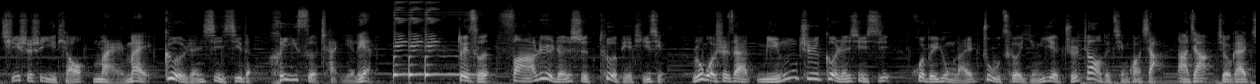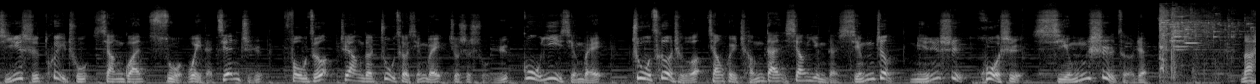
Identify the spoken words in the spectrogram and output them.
其实是一条买卖个人信息的黑色产业链。对此，法律人士特别提醒：如果是在明知个人信息会被用来注册营业执照的情况下，大家就该及时退出相关所谓的兼职，否则这样的注册行为就是属于故意行为。注册者将会承担相应的行政、民事或是刑事责任。那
